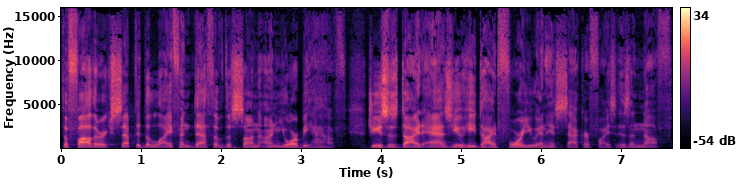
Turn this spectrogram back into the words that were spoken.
The Father accepted the life and death of the Son on your behalf. Jesus died as you, He died for you, and His sacrifice is enough.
